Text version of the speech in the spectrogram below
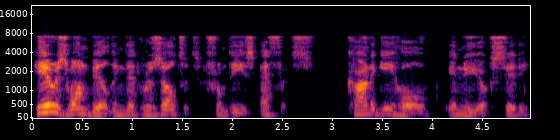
Here is one building that resulted from these efforts, Carnegie Hall in New York City.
